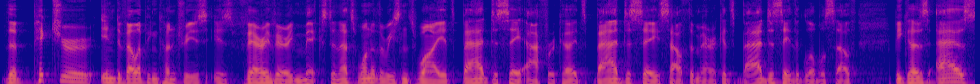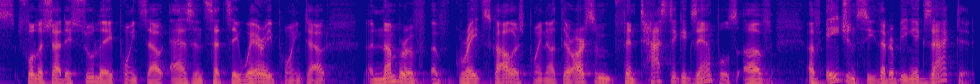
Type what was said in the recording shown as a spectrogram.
the picture in developing countries is very, very mixed. And that's one of the reasons why it's bad to say Africa, it's bad to say South America, it's bad to say the global South, because as Folashade Soulé points out, as Anzetse Were point out, a number of, of great scholars point out, there are some fantastic examples of, of agency that are being exacted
